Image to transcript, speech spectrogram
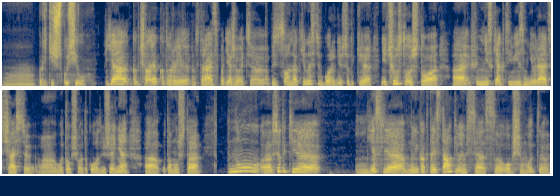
а, политическую силу. Я, как человек, который старается поддерживать э, оппозиционные активности в городе, все-таки не чувствую, что э, феминистский активизм является частью э, вот общего такого движения, э, потому что, ну, э, все-таки если мы как-то и сталкиваемся с общим вот э,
